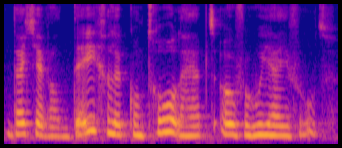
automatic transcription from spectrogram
dat je wel degelijk controle hebt over hoe jij je voelt.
